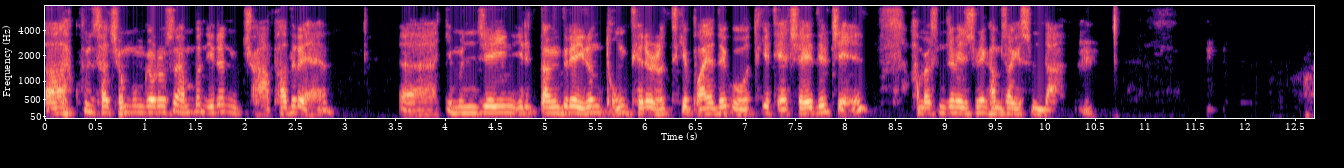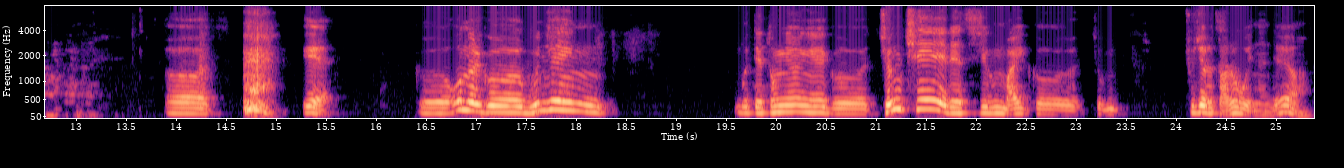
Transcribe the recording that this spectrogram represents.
아, 군사 전문가로서 한번 이런 좌파들의 아, 이 문재인 일당들의 이런 동태를 어떻게 봐야 되고 어떻게 대처해야 될지 한 말씀 좀 해주시면 감사하겠습니다. 어, 예. 그 오늘 그 문재인 뭐 대통령의 그 정체에 대해서 지금 많이 그 좀 주제로 다루고 있는데요.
